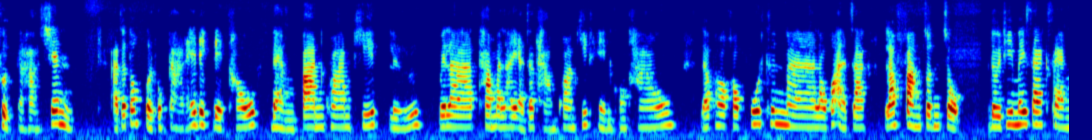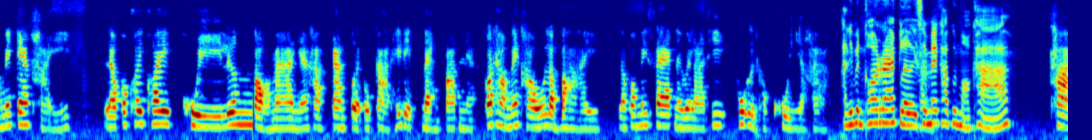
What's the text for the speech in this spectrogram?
ฝึกนะคะ เช่น อาจจะต้องเปิดโอกาสให้เด็กๆเเขาแบ่งปันความคิด หรือเวลาทำอะไรอาจจะถามความคิดเห็นของเขา แล้วพอเขาพูดขึ้นมา เราก็อาจจะรับฟังจนจบ โดยที่ไม่แทรกแซงไม่แก้ไข แล้วก็ค่อยๆคคุยเรื่องต่อมาอย่างเงี้ยค่ะ การเปิดโอกาสให้เด็กแบ่งปันเนี่ย ก็ทำให้เขาระบาย แล้วก็ไม่แทรกในเวลาที่ผู้อื่นเขาคุยอะค่ะ อันนี้เป็นข้อแรกเลยค่ะใช่ไหมคะคุณหมอขาค่ะ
